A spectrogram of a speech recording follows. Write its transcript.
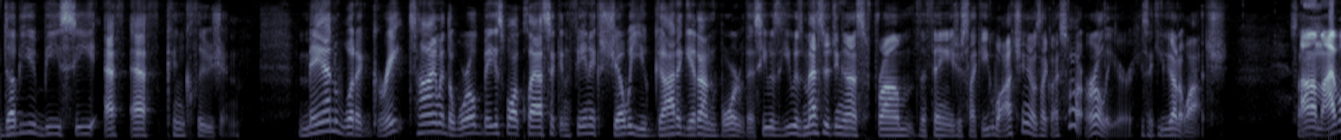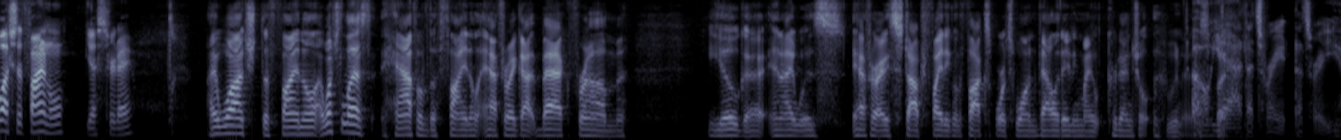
WBCFF conclusion. Man, what a great time at the World Baseball Classic in Phoenix. Joey, you got to get on board with this. He was he was messaging us from the thing. He's just like, "You watching?" I was like, "I saw it earlier." He's like, "You got to watch." So um, I watched the final yesterday. I watched the final. I watched the last half of the final after I got back from yoga, and I was after I stopped fighting with Fox Sports One, validating my credential. Who knows? Oh But yeah, that's right. That's right. You.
